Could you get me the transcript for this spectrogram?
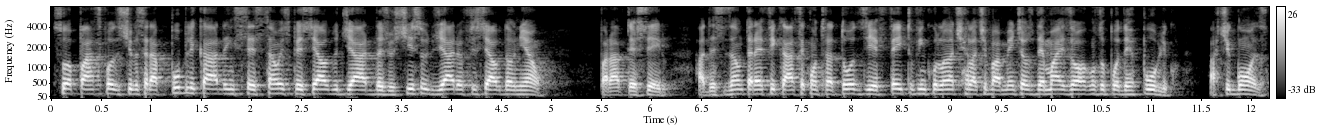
sua parte positiva será publicada em sessão especial do Diário da Justiça e do Diário Oficial da União. Parágrafo 3 A decisão terá eficácia contra todos e efeito vinculante relativamente aos demais órgãos do poder público. Artigo 11.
